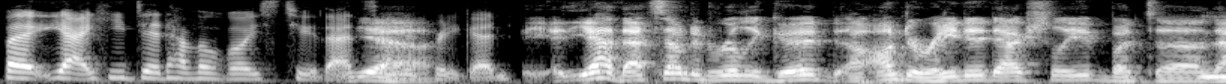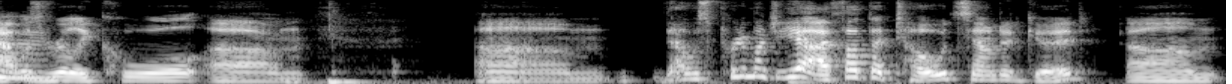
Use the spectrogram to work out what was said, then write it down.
but yeah, he did have a voice too. That Yeah. sounded pretty good. yeah, that sounded really good. Uh, underrated actually, but uh, that was really cool. Um, um, that was pretty much yeah. I thought that Toad sounded good. Um,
